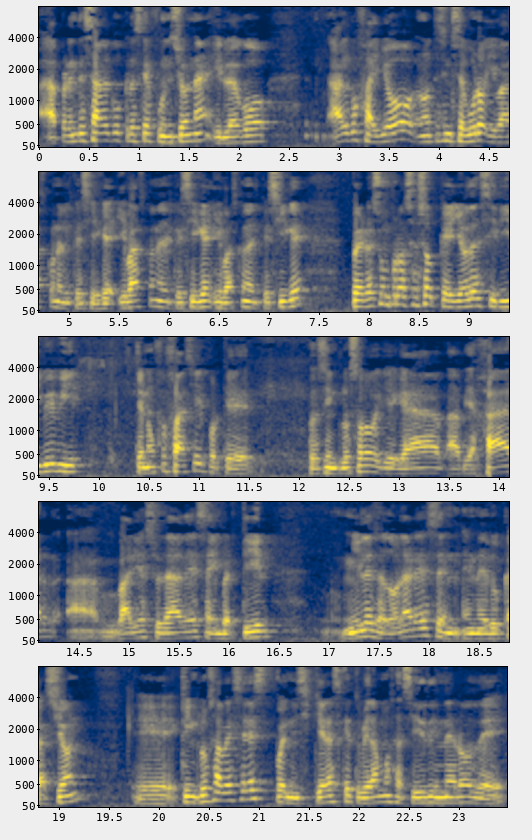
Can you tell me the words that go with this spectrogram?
aprendes algo, crees que funciona y luego algo falló, no te sientes seguro y vas con el que sigue, y vas con el que sigue, y vas con el que sigue. Pero es un proceso que yo decidí vivir, que no fue fácil porque pues incluso llegué a, viajar a varias ciudades, a invertir miles de dólares en, educación, eh, que incluso a veces pues ni siquiera es que tuviéramos así dinero de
